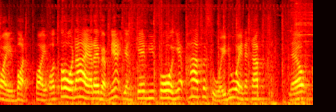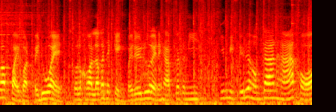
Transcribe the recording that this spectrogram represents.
ปล่อยบอทปล่อยออโต้ได้อะไรแบบเนี้ยอย่างเกม V4 อย่างเงี้ยภาพก็สวยด้วยนะครับ แล้วก็ปล่อยบอทไปด้วย ตัวละครเราก็จะเก่งไปเรื่อยๆนะครับก็จะมีกิมมิคในเรื่องของการหาของ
